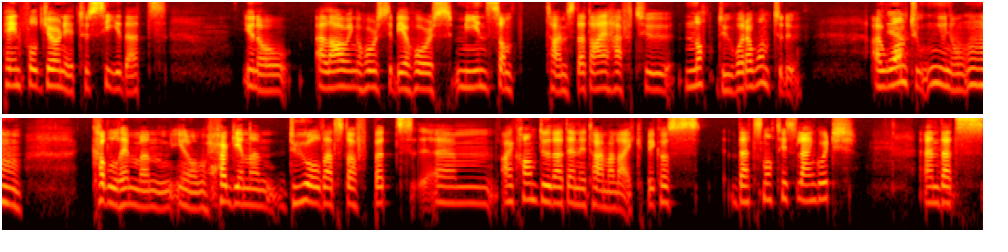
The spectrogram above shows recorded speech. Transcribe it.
painful journey to see that, you know, allowing a horse to be a horse means sometimes that I have to not do what I want to do. I yeah. want to, you know. Mm, cuddle him and you know hug him and do all that stuff but um, i can't do that anytime i like because that's not his language and that's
